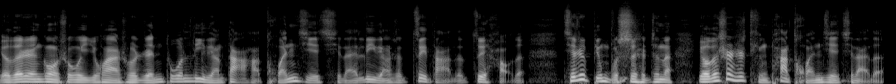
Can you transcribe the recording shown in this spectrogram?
有的人跟我说过一句话，说人多力量大，哈，团结起来力量是最大的、最好的。其实并不是真的，有的事儿是挺怕团结起来的。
